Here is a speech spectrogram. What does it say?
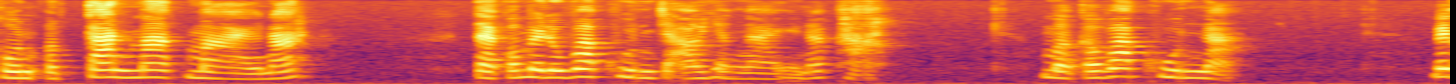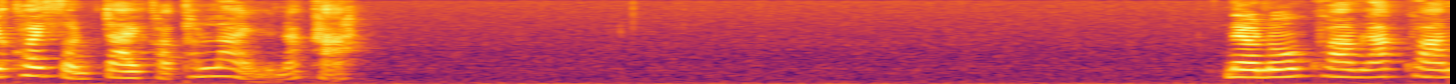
ทนอดกลั้นมากมายนะ แต่ก็ไม่รู้ว่าคุณจะเอาอยัางไงนะคะ เหมือนกับว่าคุณน่ะ ไม่ค่อยสนใจเขาเท่าไหร่นะคะ แนวโน้มความรักความ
